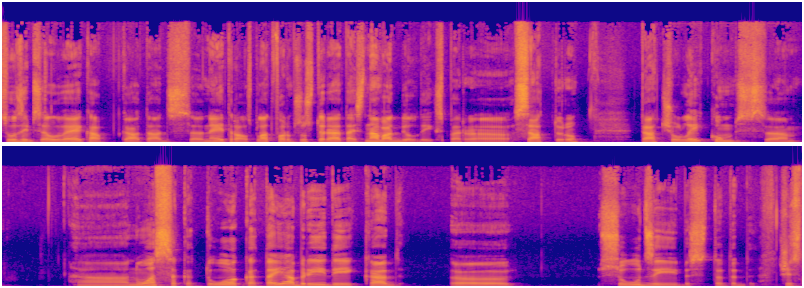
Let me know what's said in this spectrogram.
Sūdzības LV kā, kā tādas neitrālas platformas uzturētājs nav atbildīgs par uh, saturu, taču likums uh, nosaka to, ka tajā brīdī, kad uh, sūdzības, tad, tad šis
